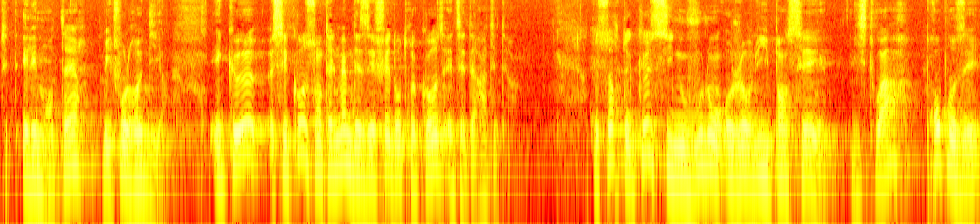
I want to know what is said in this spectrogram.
C'est élémentaire, mais il faut le redire. Et que ces causes sont elles-mêmes des effets d'autres causes, etc., etc. De sorte que si nous voulons aujourd'hui penser l'histoire, proposer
